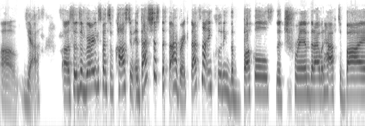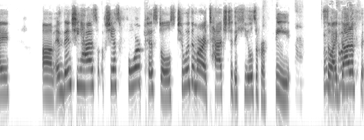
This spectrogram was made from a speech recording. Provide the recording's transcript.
Um, yeah. Uh, so it's a very expensive costume, and that's just the fabric. That's not including the buckles, the trim that I would have to buy. Um, and then she has she has four pistols. Two of them are attached to the heels of her feet. Oh So I gosh. gotta, f-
